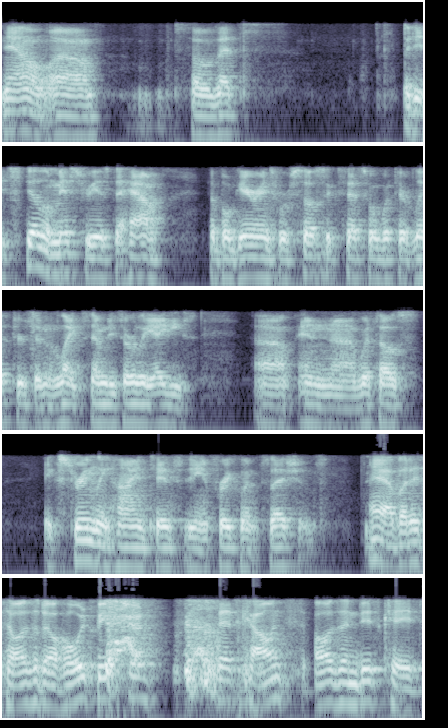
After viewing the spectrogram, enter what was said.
Now, um, so that's, but it's still a mystery as to how the Bulgarians were so successful with their lifters in the late 70s, early 80s, uh, and uh, with those extremely high intensity and frequent sessions. Yeah, but it's also the whole picture that counts also in this case.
